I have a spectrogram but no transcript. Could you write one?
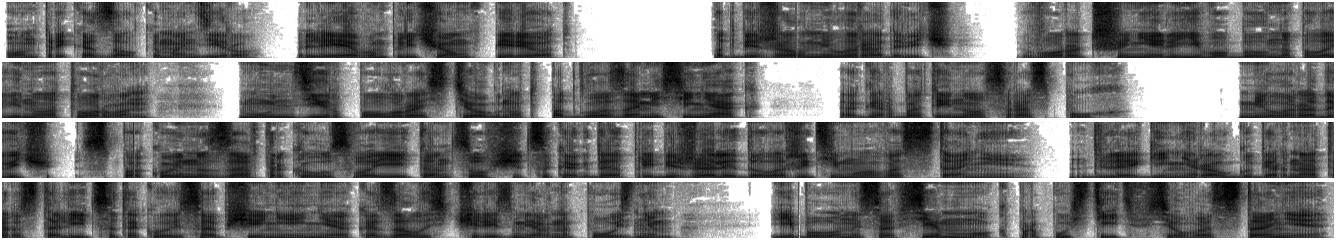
Он приказал командиру «Левым плечом вперед!». Подбежал Милорадович. Ворот шинели его был наполовину оторван, мундир полурастегнут, под глазами синяк, а горбатый нос распух. Милорадович спокойно завтракал у своей танцовщицы, когда прибежали доложить ему о восстании. Для генерал-губернатора столицы такое сообщение не оказалось чрезмерно поздним — ибо он и совсем мог пропустить все восстание,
